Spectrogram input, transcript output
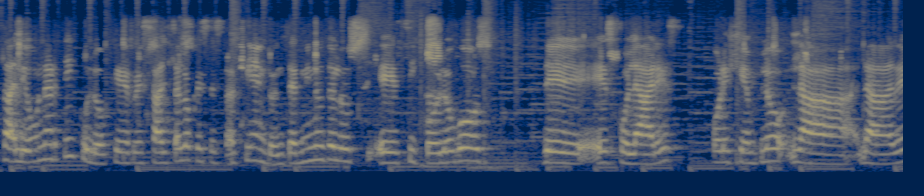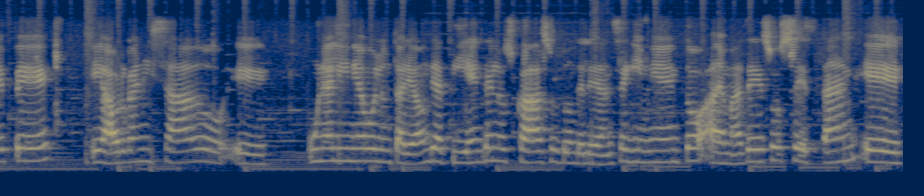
salió un artículo que resalta lo que se está haciendo en términos de los eh, psicólogos de, escolares. Por ejemplo, la, la ADP ha organizado una línea voluntaria donde atienden los casos, donde le dan seguimiento. Además de eso, se están eh,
